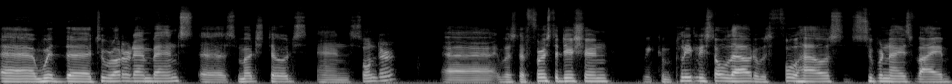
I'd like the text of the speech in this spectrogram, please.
uh, with the two Rotterdam bands, uh, Smudge Toads and Sonder. Uh, it was the first edition. We completely sold out. It was full house, super nice vibe,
